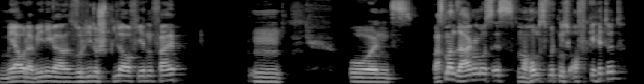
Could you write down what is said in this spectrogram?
mehr oder weniger solide Spieler auf jeden Fall. Und was man sagen muss, ist, Mahomes wird nicht oft gehittet,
